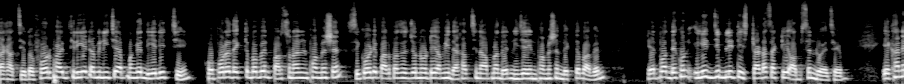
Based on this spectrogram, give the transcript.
দেখাচ্ছি। তো ফোর ফাইভ থ্রি এইট আমি নিচে আপনাকে দিয়ে দিচ্ছি। ওপরে দেখতে পাবেন পার্সোনাল ইনফরমেশন সিকিউরিটি পারপাসের জন্য ওটি আমি দেখাচ্ছি না, আপনাদের নিজের ইনফরমেশন দেখতে পাবেন। এরপর দেখুন ইলিজিবিলিটি স্ট্যাটাস একটি অপশন রয়েছে। এখানে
